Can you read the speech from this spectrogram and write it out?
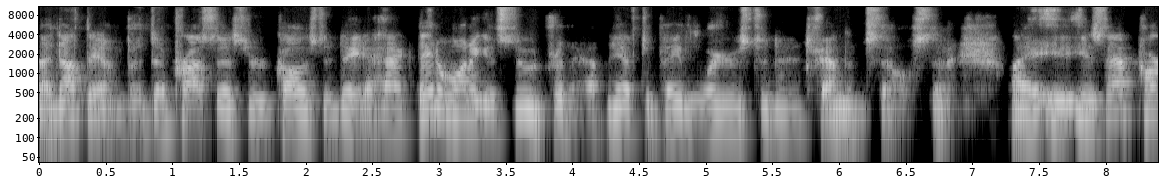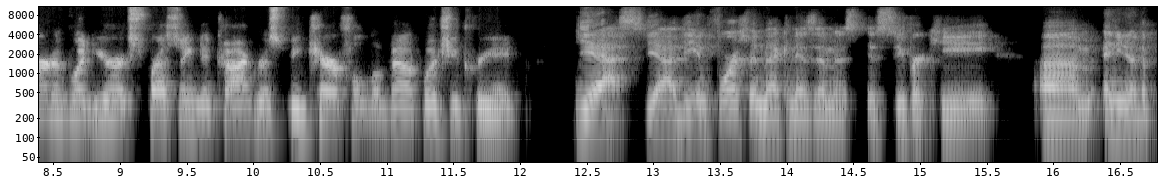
uh, not them, but the processor caused a data hack. They don't want to get sued for that and have to pay lawyers to defend themselves. Uh, is that part of what you're expressing to Congress? Be careful about what you create. Yes, yeah. The enforcement mechanism is is super key. Um, and you know, the,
